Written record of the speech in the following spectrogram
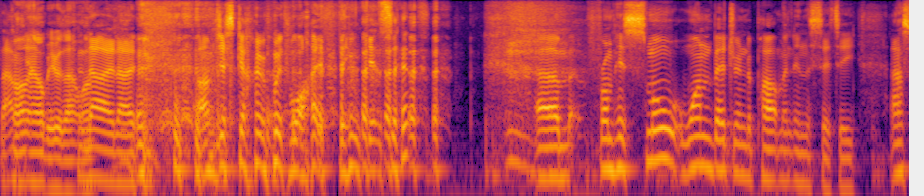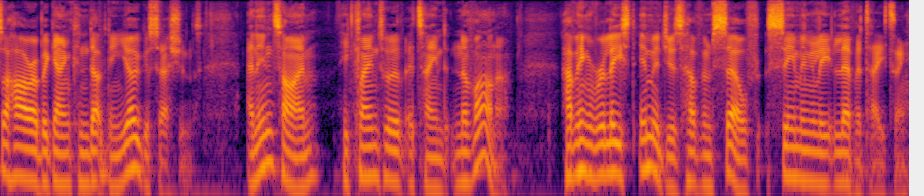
That- Can't help you with that one. No, no. I'm just going with what I think it says. Um, from his small one bedroom apartment in the city, Asahara began conducting yoga sessions, and in time, he claimed to have attained nirvana, having released images of himself seemingly levitating.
